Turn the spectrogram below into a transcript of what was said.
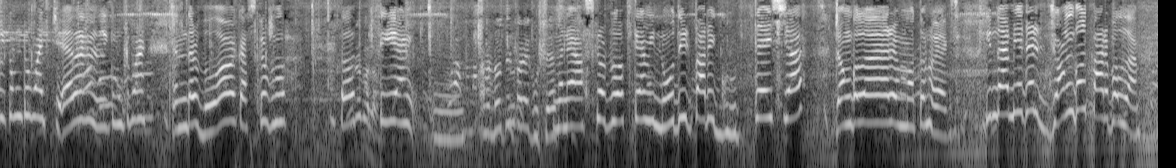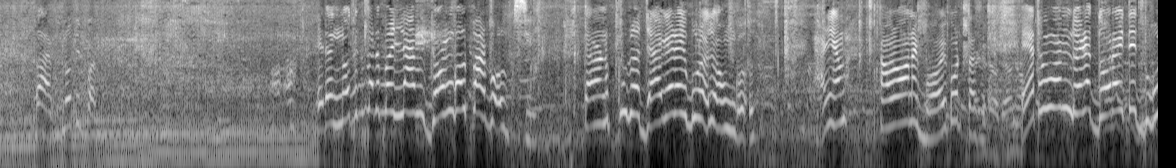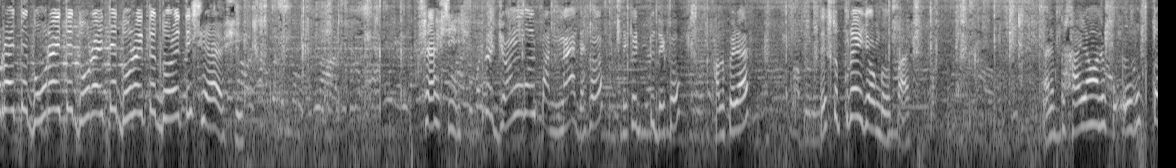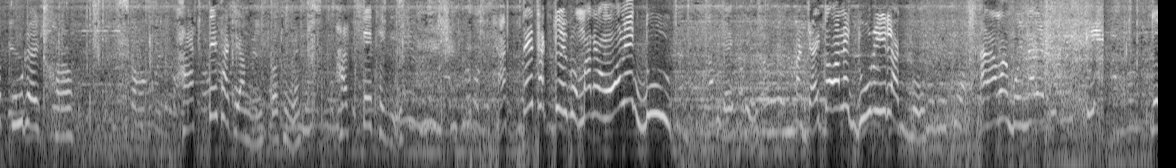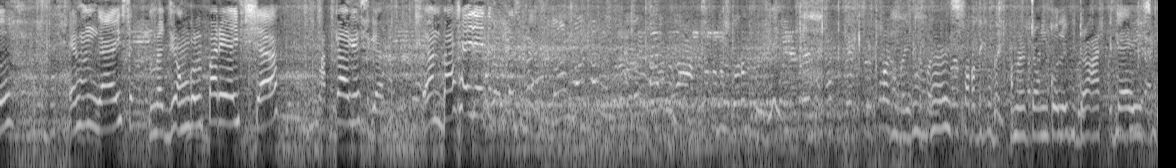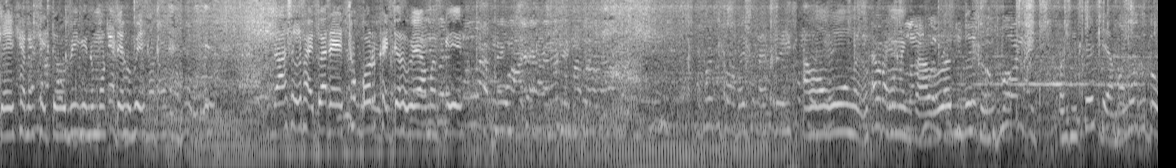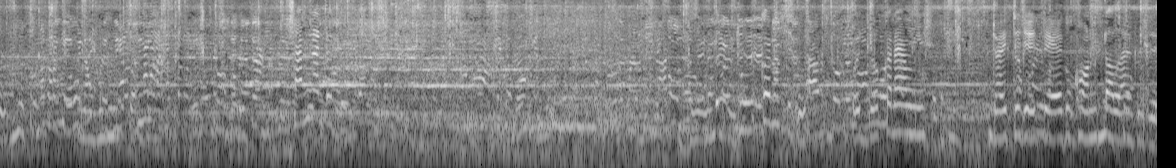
Welcome to my channel welcome to my another blog আজকের আসছি। মানে আজকের ব্লগটি আমি নদীর পাড়ে ঘুরতে এসে জঙ্গলের মতন হয়ে গেছে। কিন্তু আমি এটা জঙ্গল পার বললাম। নদীর পাড়। এটা নদীর পাড়ে বললে আমি জঙ্গল পার বলছি। কারণ পুরো জায়গাটাই পুরো জঙ্গল। আমি আমার অনেক ভয় করতেছে। এতক্ষণ ধরে দৌড়াইতে শেষই শেষই পুরো জঙ্গল পার না দেখো? দেখো একটু দেখো, ভালো করে। দেখছ পুরাই জঙ্গল পার মানে ভাই, আমার অবস্থা পুরাই খারাপ। হাঁটতে থাকি আমি প্রথমে। হাঁটতে থাকি। হাঁটতে থাকতে হইব মানে অনেক দূর। দেখতে আর যাইতে অনেক দূরই লাগবো আর আমার বইনার এখানে একটু তো এখন গাইস আমরা জঙ্গল পাড়ে আইসা আটকা গেছি গা এখন বাসায় যাইতে পারতেছি না। আমরা জঙ্গলের ভিতরে আটকে আইসকে এখানে খাইতে হবে, এখানে মরতে হবে। রাসেল ভাই পারে ঠকর খাইতে হবে আমাকে। অনেক ভালো লাগবে শুনতেছি আমার সামনে একটা দোকান আছে তো। ওই দোকানে আমি যাইতে যাইতে এক ঘণ্টা লাগবে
